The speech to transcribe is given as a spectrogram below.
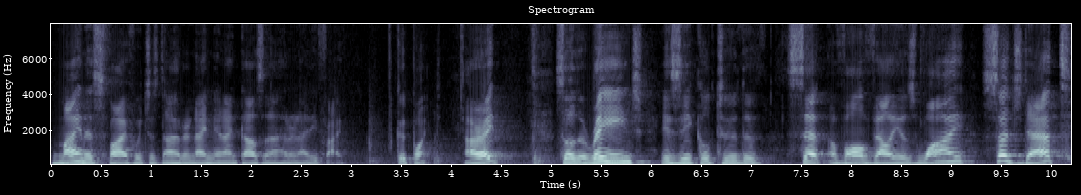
minus 5, which is 999,995. Good point. All right. So the range is equal to the set of all values y such that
